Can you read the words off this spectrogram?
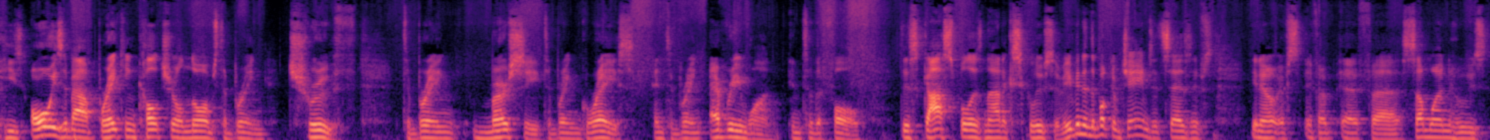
He's always about breaking cultural norms to bring truth, to bring mercy, to bring grace, and to bring everyone into the fold. This gospel is not exclusive. Even in the book of James, it says if you know if if a, if uh, someone who's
